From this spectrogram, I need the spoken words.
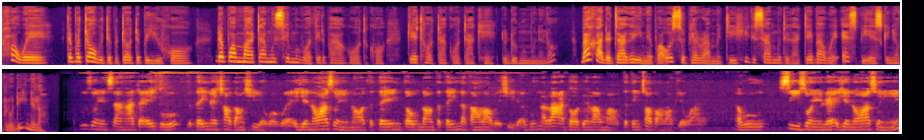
ထော့ဝဲတပတော်ဝီတပတော်တပယူဟောတပွားမာတာမှုစေမှုဘောတိဖာကိုတခေါ်ကဲထော့တာကောတာခဲဒူဒူမှုမှုနေလောဘာခါဒတာဂိနေပွားအိုဆိုဖရာမတီဟိကဆာမှုတကတေဘဝဲ SBS ကညောကလိုဒီနေလောအ ခုဆိုရင်ဆန်ကားတအိတ်ကိုတသိန်းနဲ့6000ရှိရပေါ့ကွယ်အရင်တော့ဆိုရင်တော့တသိန်း3000တသိန်း2000လောက်ပဲရှိတယ်အခုနှစ်လအတော်တွင်းလောက်မှတသိန်း6000လောက်ဖြစ်သွားတယ်အခုစီဆိုရင်လည်းအရင်တော့ဆိုရင်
